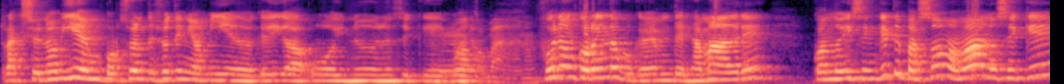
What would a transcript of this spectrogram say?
reaccionó bien, por suerte yo tenía miedo que diga, uy, no, no sé qué. No, Bueno, bueno. fueron corriendo porque obviamente es la madre. Cuando dicen, ¿qué te pasó, mamá? No sé qué.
